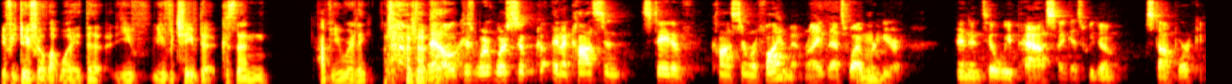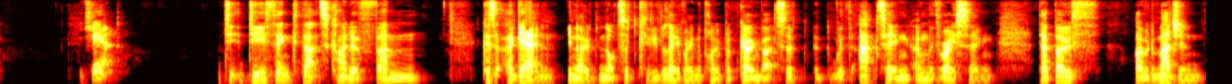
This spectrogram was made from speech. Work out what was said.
if you do feel that way that you've you've achieved it because then have you really? no, because we're we're in a constant state of constant refinement, right? That's why mm. we're hmm. here. And until we pass, I guess we don't stop working. You can't. Do, do you think that's kind of because again, you know, not to keep laboring the point, but going back to with acting and with racing, they're both, I would imagine,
